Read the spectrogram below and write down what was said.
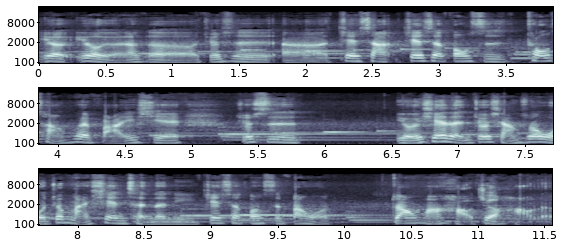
又又有那个就是呃建商建设公司通常会把一些就是有一些人就想说我就买现成的，你建设公司帮我装潢好就好了。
